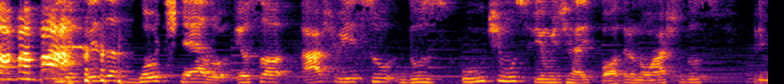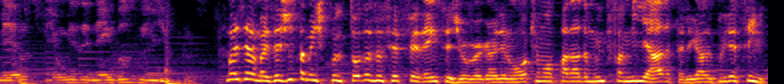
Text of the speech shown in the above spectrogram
Pá, pá, pá! Em defesa do cello, eu só acho isso dos últimos filmes de Harry Potter, eu não acho dos primeiros filmes e nem dos livros. Mas é, mas é justamente por todas as referências de Over Garden Wall que é uma parada muito familiar, tá ligado? Porque assim,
